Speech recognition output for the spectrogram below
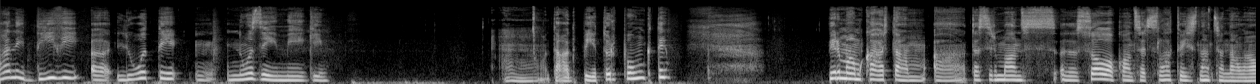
Man ir divi uh, ļoti mm, nozīmīgi mm, tādi pieturpunkti. Pirmām kārtām tas ir mans solo koncerts Latvijas Nacionālā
